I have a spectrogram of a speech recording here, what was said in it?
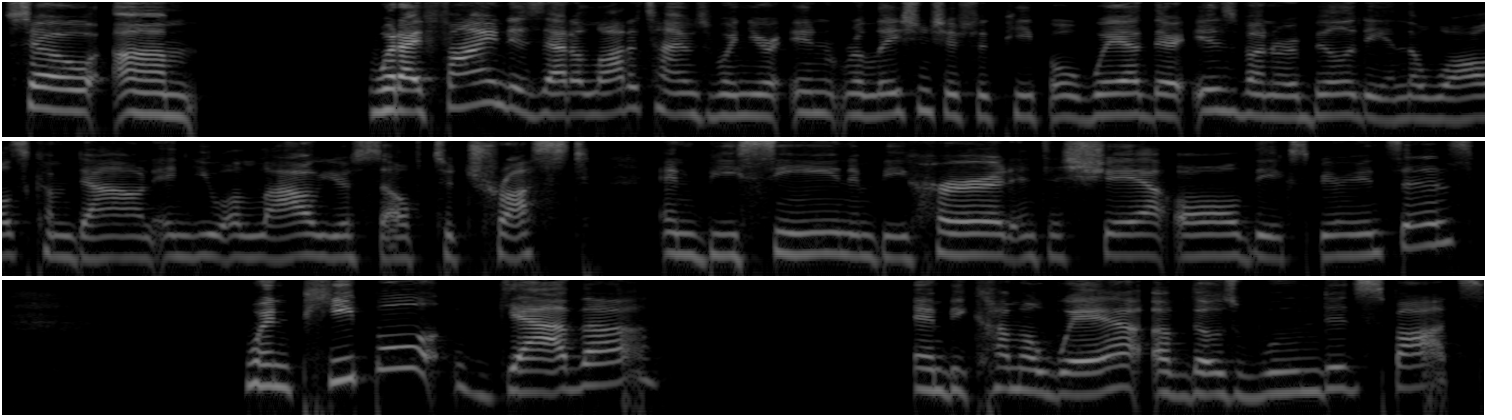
So, um, what I find is that a lot of times when you're in relationships with people where there is vulnerability and the walls come down and you allow yourself to trust and be seen and be heard and to share all the experiences, when people gather and become aware of those wounded spots,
